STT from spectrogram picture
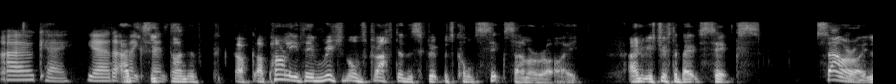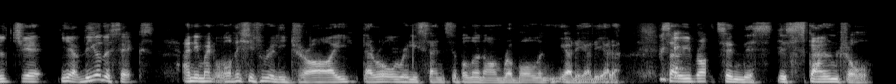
Okay. Yeah, that And makes sense. Kind of, uh, apparently, the original draft of the script was called Six Samurai, and it was just about six samurai, legit. Yeah, the other six. And he went, well, this is really dry. They're all really sensible and honourable, and yada yada yada. So he writes in this this scoundrel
